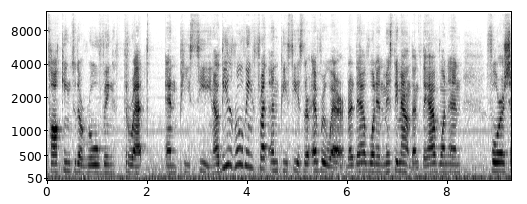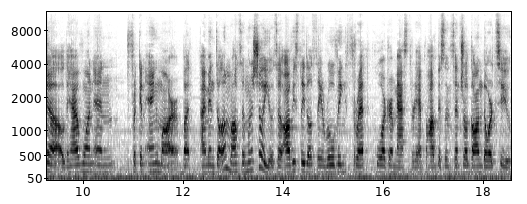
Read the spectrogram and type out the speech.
talking to the roving threat NPC. Now these roving threat NPCs, they're everywhere. They're, they have one in Misty Mountains, they have one in Forochel, they have one in freaking Angmar, but I'm in Dol Amroth, so I'm going to show you. So obviously they'll say roving threat quartermaster. They have have this in Central Gondor too,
